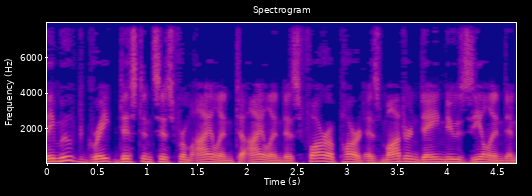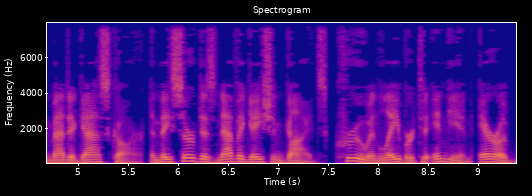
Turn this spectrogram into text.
They moved great distances from island to island as far apart as modern-day New Zealand and Madagascar, and they served as navigation guides, crew and labor to Indian, Arab,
